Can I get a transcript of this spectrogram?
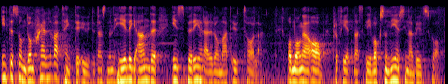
Inte som de själva tänkte ut, utan som den helige Ande inspirerade dem att uttala. Och många av profeterna skrev också ner sina budskap.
